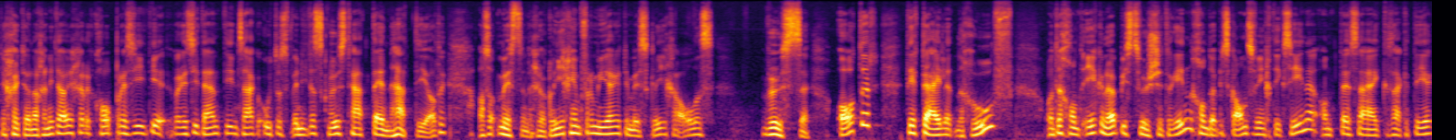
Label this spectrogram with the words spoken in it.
Ihr könnt ja nachher nicht eurer Co-Präsidentin sagen, oh, das, wenn ich das gewusst hätte, dann hätte ich. Oder? Also müsst ihr euch ja gleich informieren, ihr müsst gleich alles wissen. Oder ihr teilt euch auf und dann kommt irgendetwas zwischendrin, kommt etwas ganz Wichtiges rein und dann sagt, sagt ihr,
